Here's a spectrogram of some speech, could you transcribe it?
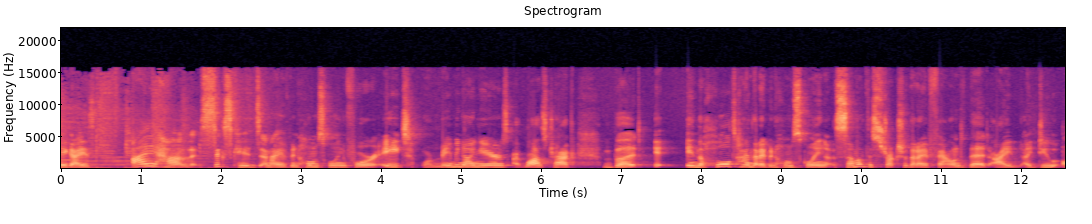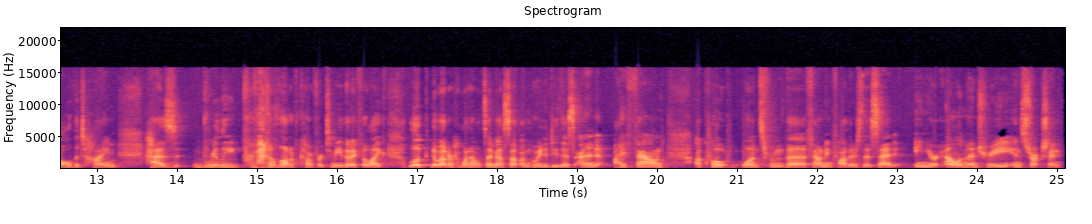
hey guys, I have six kids and I have been homeschooling for eight or maybe nine years. I've lost track, but it, in the whole time that I've been homeschooling, some of the structure that I've found that I, I do all the time has really provided a lot of comfort to me that I feel like, look, no matter what else I mess up, I'm going to do this. And I found a quote once from the founding fathers that said, in your elementary instruction,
